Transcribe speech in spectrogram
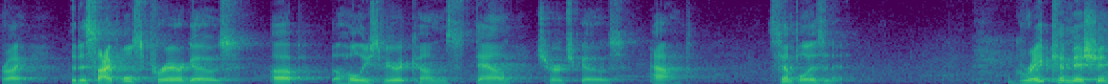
Right? The disciples' prayer goes up, the Holy Spirit comes down, church goes out. Simple, isn't it? Great Commission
